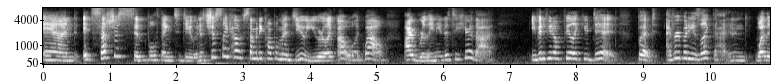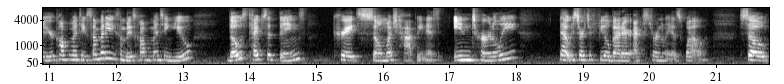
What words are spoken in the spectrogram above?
And it's such a simple thing to do. And it's just like how if somebody compliments you. You were like, oh, like, wow, I really needed to hear that. Even if you don't feel like you did. But everybody is like that. And whether you're complimenting somebody, somebody's complimenting you, those types of things create so much happiness internally that we start to feel better externally as well. So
